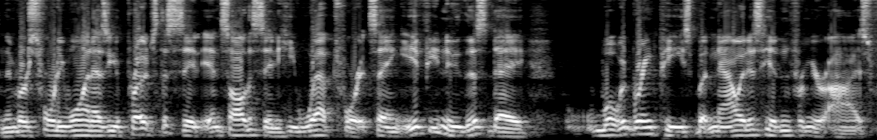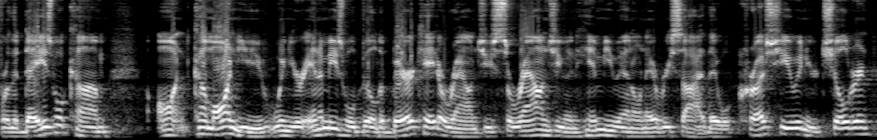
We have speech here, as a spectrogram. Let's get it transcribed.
And then verse 41 As he approached the city and saw the city, he wept for it, saying, If you knew this day what would bring peace, but now it is hidden from your eyes. For the days will come on come on you when your enemies will build a barricade around you, surround you, and hem you in on every side. They will crush you and your children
